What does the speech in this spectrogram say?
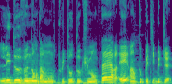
les deux venant d'un monde plutôt documentaire et un tout petit budget.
